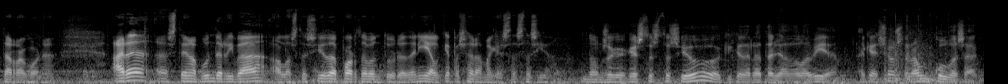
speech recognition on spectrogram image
Tarragona. Ara estem a punt d'arribar a l'estació de Port Aventura. Daniel, què passarà amb aquesta estació? Doncs que aquesta estació aquí quedarà tallada la via. Aquest això serà un cul de sac.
